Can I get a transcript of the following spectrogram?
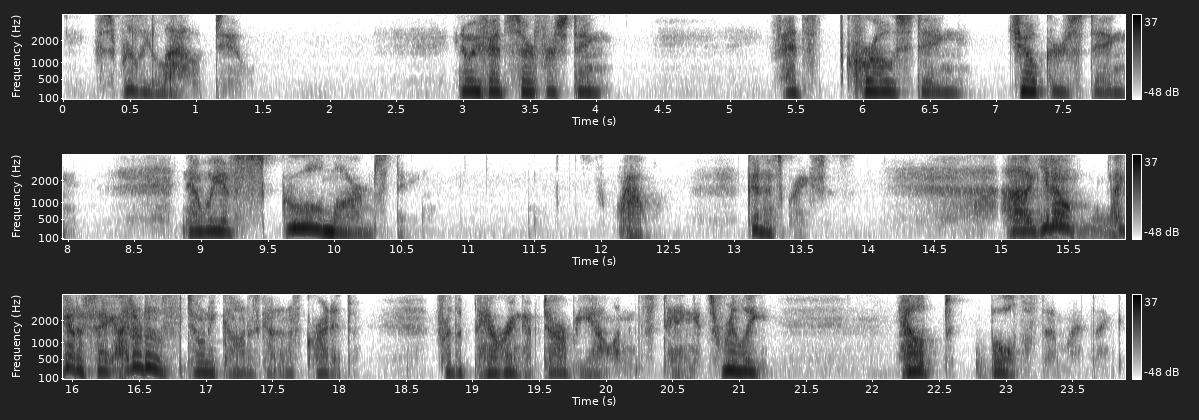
He was really loud too. You know, we've had Surfer Sting, we've had Crow Sting, Joker Sting. Now we have School Marm Sting. Wow. Goodness gracious. Uh, you know, I got to say, I don't know if Tony Khan has got enough credit for the pairing of Darby Allin and Sting. It's really helped both of them, I think.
